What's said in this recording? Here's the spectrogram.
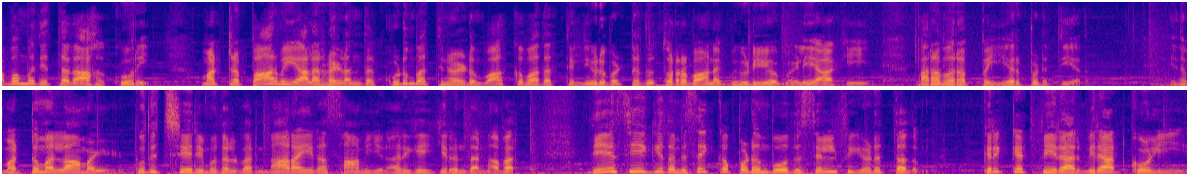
அவமதித்ததாக கூறி மற்ற பார்வையாளர்கள் அந்த குடும்பத்தினரிடம் வாக்குவாதத்தில் ஈடுபட்டது தொடர்பான வீடியோ வெளியாகி பரபரப்பை ஏற்படுத்தியது. இது மட்டுமல்லாமல் புதுச்சேரி முதல்வர் நாராயணசாமியின் அருகே இருந்த நபர் தேசிய கீதம் இசைக்கப்படும் போது செல்ஃபி எடுத்ததும் கிரிக்கெட் வீரர் விராட் கோலி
